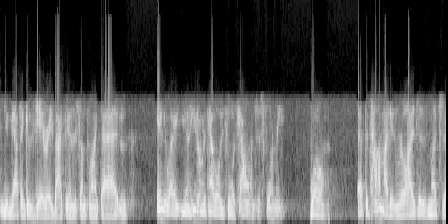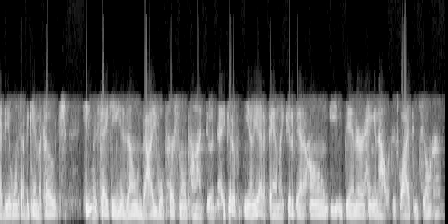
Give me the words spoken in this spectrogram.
give me, I think it was Gatorade back then or something like that. And anyway, you know, he'd always have all these little challenges for me. Well, at the time, I didn't realize it as much as I did once I became a coach. He was taking his own valuable personal time doing that. He could have, you know, he had a family. He could have been at home eating dinner, hanging out with his wife and children,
